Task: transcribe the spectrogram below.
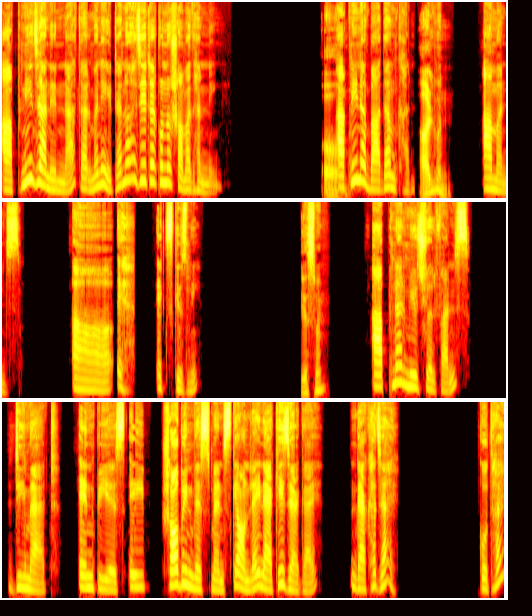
আপনি জানেন না তার মানে এটা নয় যে এটার কোনো সমাধান নেই। ও। আপনি না বাদাম খান। Almonds. Excuse me. Yes ma'am. আপনার মিউচুয়াল ফান্ডস ডিম্যাট এনপিএস এই সব ইনভেস্টমেন্টসকে অনলাইন একই জায়গায় দেখা যায়? কোথায়?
